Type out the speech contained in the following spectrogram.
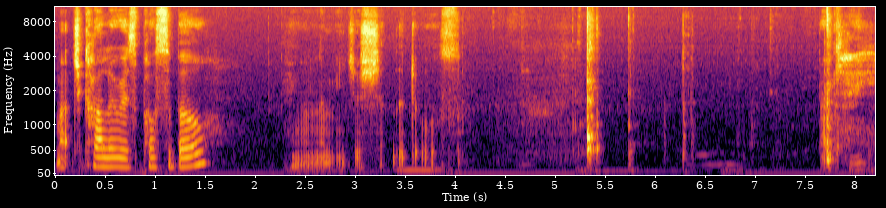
much colour as possible. Hang on, let me just shut the doors. Okay.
